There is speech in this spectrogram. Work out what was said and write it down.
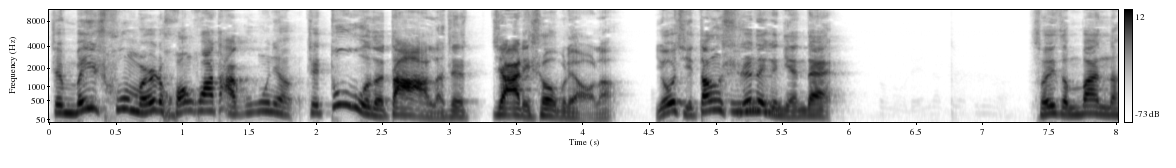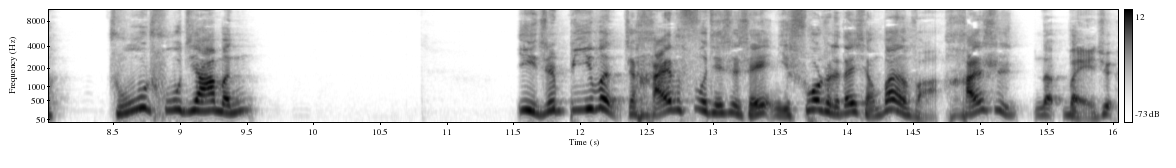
这没出门的黄花大姑娘，这肚子大了，这家里受不了了，尤其当时那个年代，所以怎么办呢？逐出家门。一直逼问这孩子父亲是谁？你说出来，咱想办法。韩氏那委屈，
